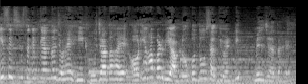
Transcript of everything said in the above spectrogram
ये 60 सेकंड के अंदर जो है हीट हो जाता है और यहाँ पर भी आप लोगों को दो साल की वारंटी मिल जाता है।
